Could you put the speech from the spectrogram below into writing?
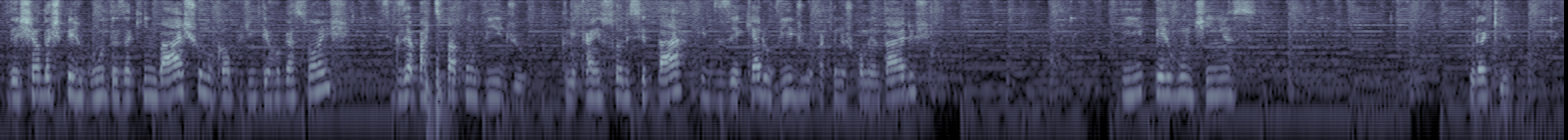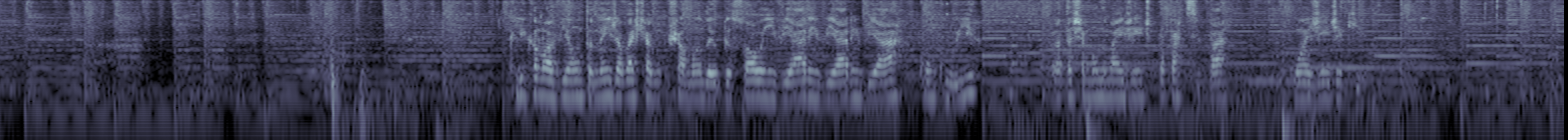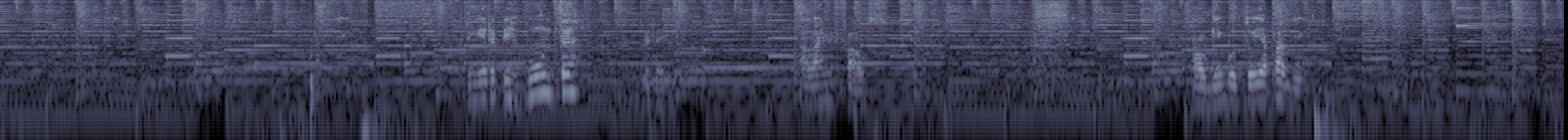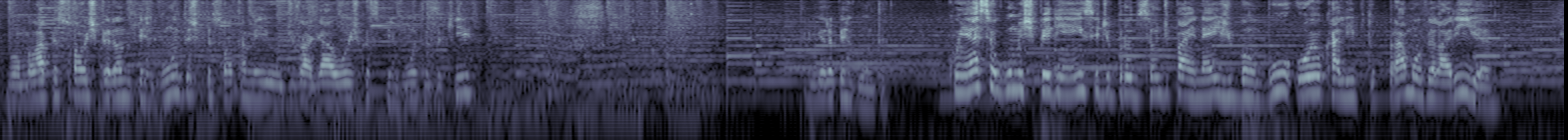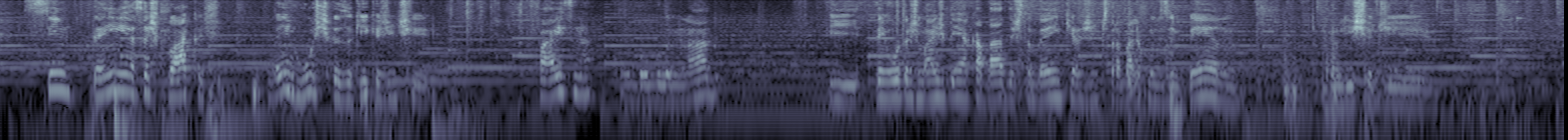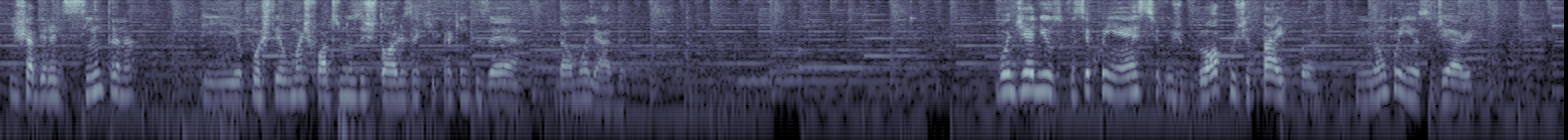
Deixando as perguntas aqui embaixo no campo de interrogações. Se quiser participar com o vídeo, clicar em solicitar e dizer quero vídeo aqui nos comentários. E perguntinhas por aqui. Clica no avião também, já vai chamando aí o pessoal a enviar, enviar, enviar, concluir, para estar tá chamando mais gente para participar com a gente aqui. Primeira pergunta. Alarme falso. Alguém botou e apagou. Vamos lá, pessoal, esperando perguntas. O pessoal tá meio devagar hoje com as perguntas aqui. Primeira pergunta. Conhece alguma experiência de produção de painéis de bambu ou eucalipto para movelaria? Sim, tem essas placas bem rústicas aqui que a gente faz, né? Com bambu laminado. E tem outras mais bem acabadas também, que a gente trabalha com desempenho, com lixa de. lixadeira de cinta, né? E eu postei algumas fotos nos stories aqui para quem quiser dar uma olhada. Bom dia, Nilson. Você conhece os blocos de taipa? Não conheço, Jerry.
